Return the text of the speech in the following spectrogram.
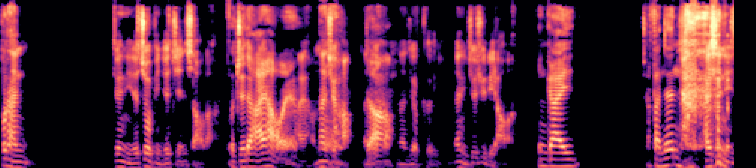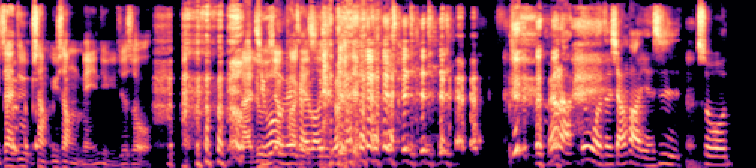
不然就你的作品就减少了。我觉得还好哎，还好，那就好，那就好，那就可以，那你就去聊啊。应该，反正还是你在路上遇上美女，就说 来录一下对对对对对。没有啦，因为我的想法也是说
